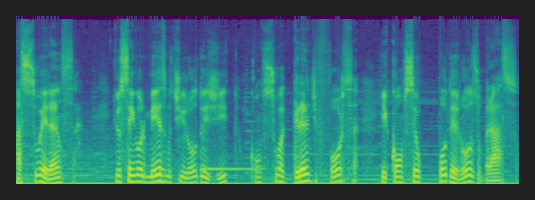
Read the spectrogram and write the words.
a sua herança, que o Senhor mesmo tirou do Egito com sua grande força e com seu poderoso braço.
